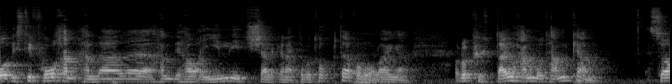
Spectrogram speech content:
Og hvis de får han, han der eh, han de har Ilic eller hva heter på topp der for Vålerenga, og da putta jo han mot HamKam, så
